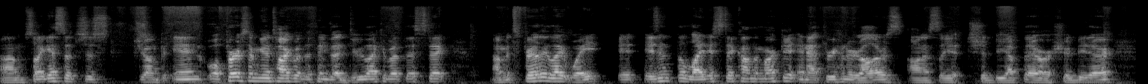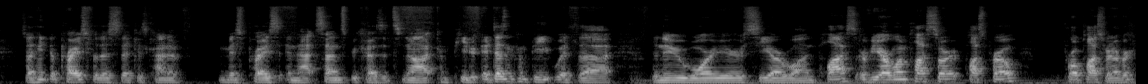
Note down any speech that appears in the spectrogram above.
Um, so I guess let's just jump in. Well, first I'm going to talk about the things I do like about this stick. Um, it's fairly lightweight. It isn't the lightest stick on the market, and at $300, honestly, it should be up there or should be there. So I think the price for this stick is kind of mispriced in that sense because it's not compete. It doesn't compete with uh, the new Warrior CR1 Plus or VR1 Plus, sorry, Plus Pro, Pro Plus, whatever,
